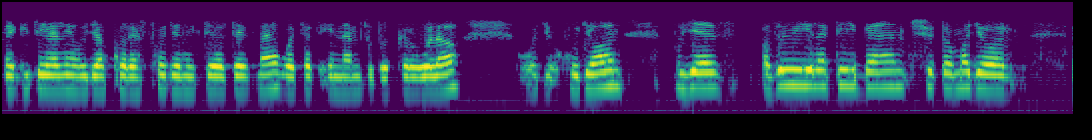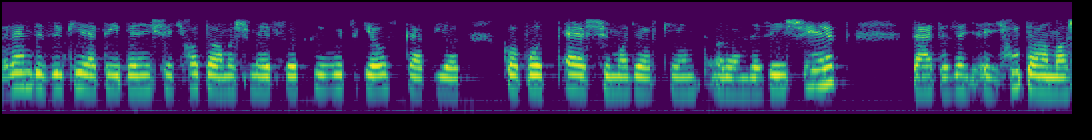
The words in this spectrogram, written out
megítélni, hogy akkor ezt hogyan ítélték meg, vagy hát én nem tudok róla, hogy hogyan. Ugye ez az ő életében, sőt a magyar rendezők életében is egy hatalmas mérföldkő volt, ugye Oscar díjat kapott első magyarként a rendezésért, tehát ez egy, egy hatalmas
